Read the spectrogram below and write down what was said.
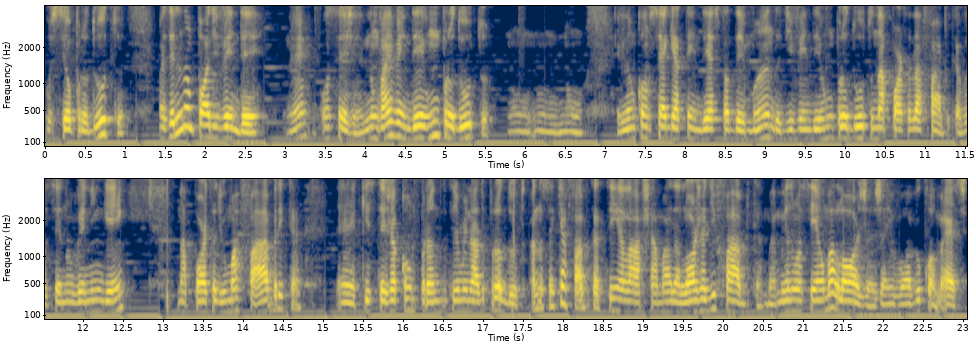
o seu produto, mas ele não pode vender, né? Ou seja, ele não vai vender um produto, não, não, ele não consegue atender esta demanda de vender um produto na porta da fábrica. Você não vê ninguém na porta de uma fábrica é, que esteja comprando determinado produto, a não ser que a fábrica tenha lá a chamada loja de fábrica, mas mesmo assim é uma loja, já envolve o comércio.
